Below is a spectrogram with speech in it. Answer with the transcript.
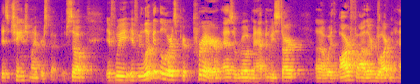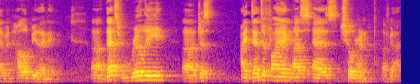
it's changed my perspective. So if we if we look at the Lord's pr- prayer as a roadmap, and we start uh, with Our Father who art in heaven, hallowed be Thy name. Uh, that's really uh, just identifying us as children of God.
